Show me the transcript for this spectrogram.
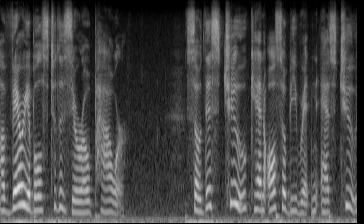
of variables to the zero power. So this 2 can also be written as 2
